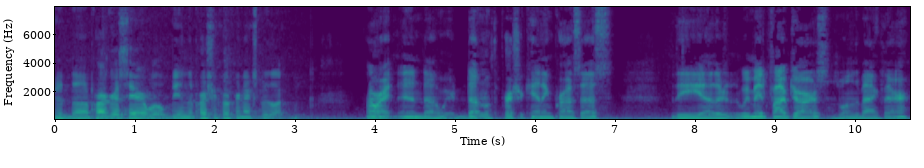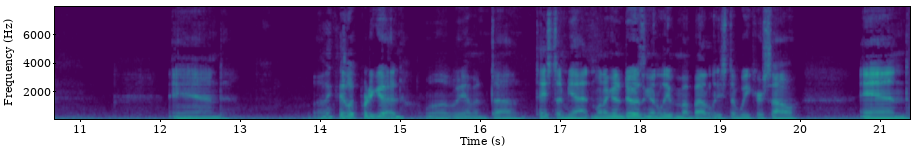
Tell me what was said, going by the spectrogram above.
good uh, progress here. We'll be in the pressure cooker next we look. All right, and uh, we're done with the pressure canning process. The uh, We made five jars, there's one in the back there. And I think they look pretty good. Well, we haven't uh, tasted them yet. And what I'm gonna do is I'm gonna leave them about at least a week or so and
